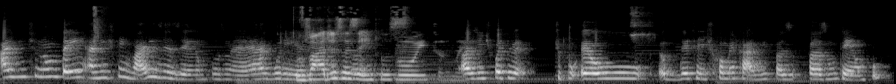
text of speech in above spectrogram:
A gente não tem. A gente tem vários exemplos, né, Guria? Vários exemplos. Muito, muito. A gente pode ver. Tipo, eu, eu deixei de comer carne faz, faz um tempo.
